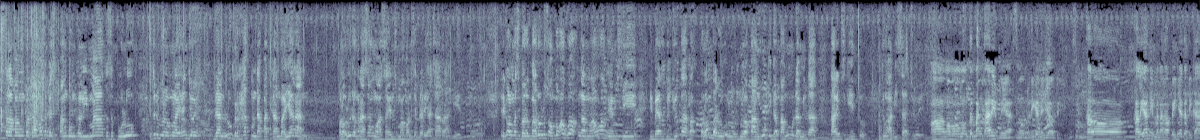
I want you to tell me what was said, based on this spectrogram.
Setelah panggung pertama sampai panggung kelima, ke 10 itu udah mulai- enjoy dan lu berhak mendapatkan bayaran kalau lu udah ngerasa nguasain semua konsep dari acara gitu jadi kalau masih baru-baru lu sombong ah gua nggak mau ah MC dibayar satu juta Ba- tolong baru lu dua panggung tiga panggung udah minta tarif segitu itu nggak bisa cuy Oh, ngomong-ngomong tentang tarif nih ya, mau bertiga nih jawab deh. Kalau kalian nih menanggapinya ketika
